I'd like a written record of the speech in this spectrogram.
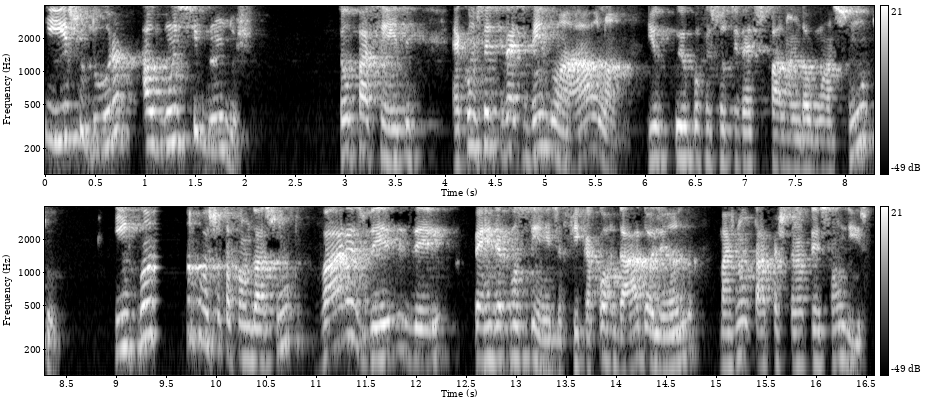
e isso dura alguns segundos. Então o paciente é como se ele estivesse vendo uma aula e o, e o professor estivesse falando algum assunto, e enquanto o professor está falando do assunto, várias vezes ele perde a consciência, fica acordado olhando, mas não está prestando atenção nisso.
